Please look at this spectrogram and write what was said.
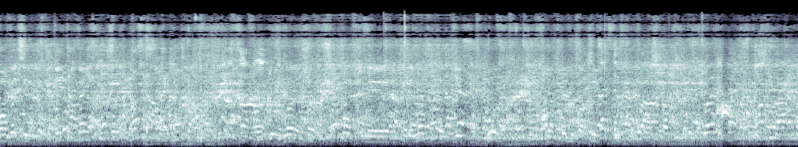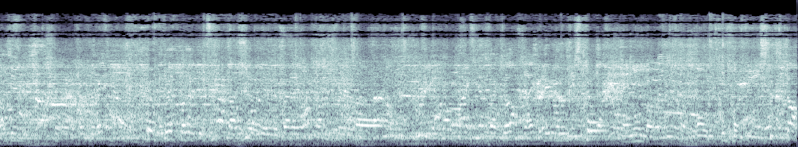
En fait, c'est. Non, c'était un. Ouais, chaque fois entre les, entre les matchs, vous appuyez sur pause, et après vous partez sur D'accord, c'est vrai que le Ah non, bah, on prend le coup, on appuie ici. Non,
